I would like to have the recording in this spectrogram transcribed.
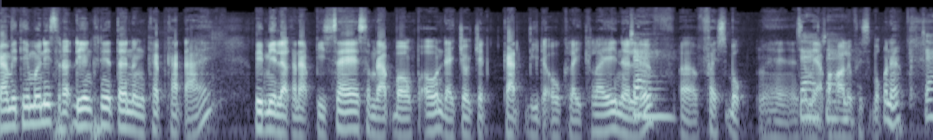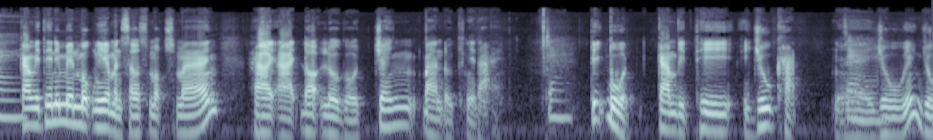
កម្មវិធីមួយនេះស្រដៀងគ្នាទៅនឹង CapCut ដែរវាមានលក្ខណៈពិសេសសម្រាប់បងប្អូនដែលចូលចិត្តកាត់វីដេអូខ្លីៗនៅលើ Facebook សម្រាប់បង្ហោះលើ Facebook ណាកម្មវិធីនេះមានមុខងារមិនសូវស្មុគស្មាញហើយអាចដក logo ចេញបានដូចគ្នាដែរ ចា៎ទី4កម្មវិធី YouCut យូយូ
